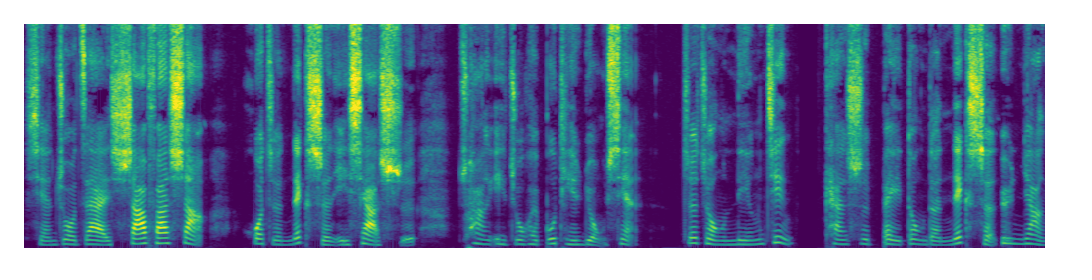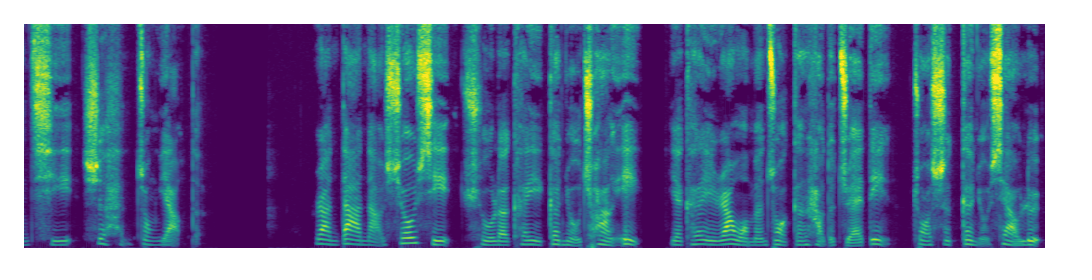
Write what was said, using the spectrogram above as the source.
闲坐在沙发上或者 Nixon 一下时，创意就会不停涌现。这种宁静、看似被动的 Nixon 酝酿期是很重要的。让大脑休息，除了可以更有创意。也可以让我们做更好的决定，做事更有效率。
